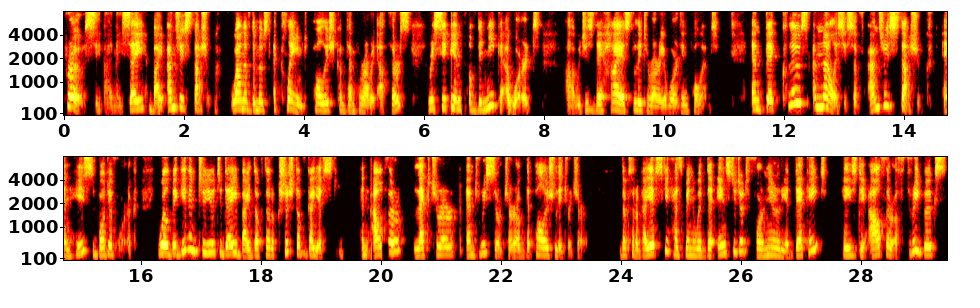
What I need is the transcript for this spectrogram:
prose, if I may say, by Andrzej Stasiuk, one of the most acclaimed Polish contemporary authors, recipient of the Nika Award, uh, which is the highest literary award in Poland. And the close analysis of Andrzej Stasiuk and his body of work will be given to you today by Dr. Krzysztof Gajewski, an author, lecturer, and researcher of the Polish literature. Dr. Gajewski has been with the Institute for nearly a decade. He is the author of three books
